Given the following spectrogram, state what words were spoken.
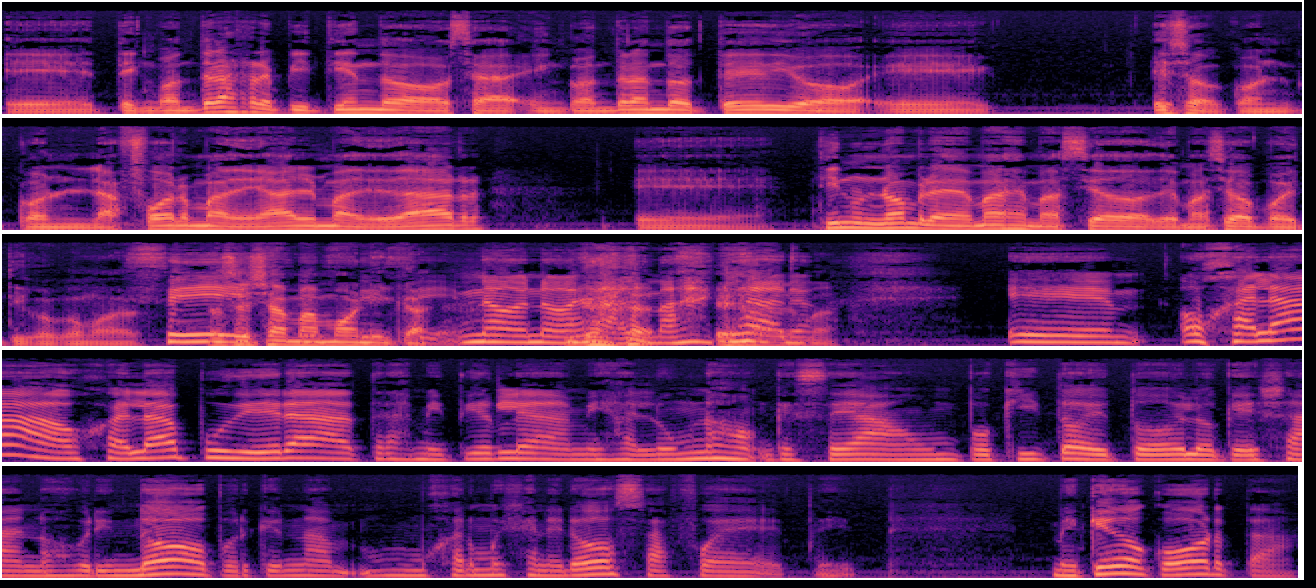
eh, ¿te encontrás repitiendo, o sea, encontrándote, digo, eh, eso, con, con la forma de alma de dar? eh, tiene un nombre además demasiado demasiado poético, como Sí, no se llama sí, Mónica. sí. No, no, es Alma, Es claro. Alma. Eh, ojalá, ojalá pudiera transmitirle a mis alumnos, aunque sea un poquito de todo lo que ella nos brindó, porque una mujer muy generosa, fue, eh, me quedo corta,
